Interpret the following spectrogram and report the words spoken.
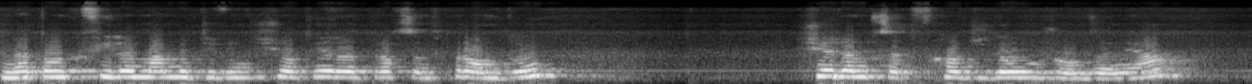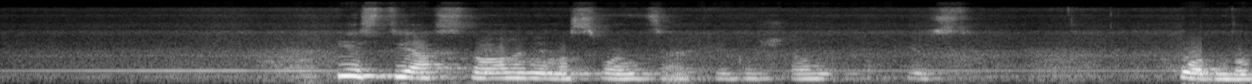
Na tą chwilę mamy 91% prądu. 700 wchodzi do urządzenia. Jest jasno, ale nie ma słońca jakiegoś tam. Jest chłodno.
